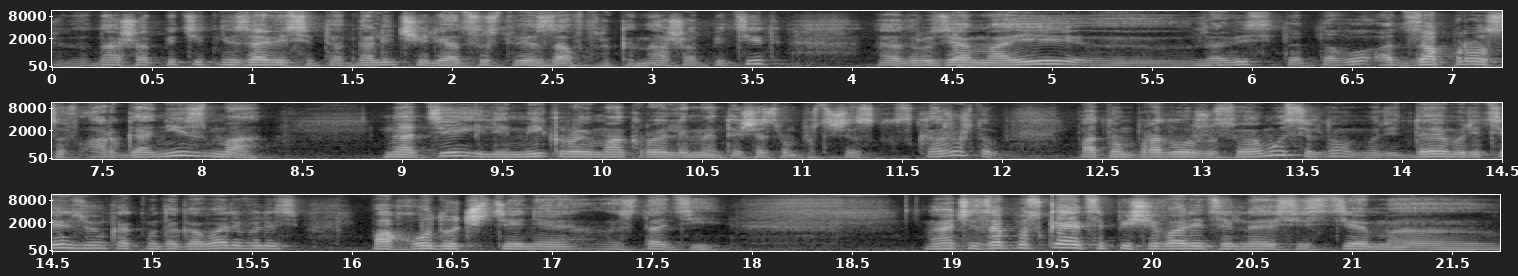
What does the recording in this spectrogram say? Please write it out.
Наш аппетит не зависит от наличия или отсутствия завтрака. Наш аппетит, э, друзья мои, э, зависит от того, от запросов организма на те или микро и макроэлементы. Сейчас вам просто сейчас скажу, чтобы потом продолжу свою мысль. Ну, даем рецензию, как мы договаривались, по ходу чтения статьи. Значит, запускается пищеварительная система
